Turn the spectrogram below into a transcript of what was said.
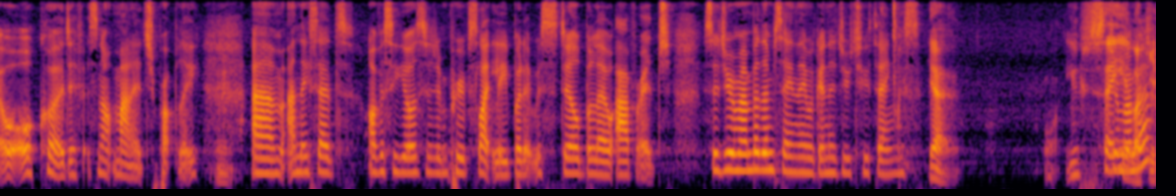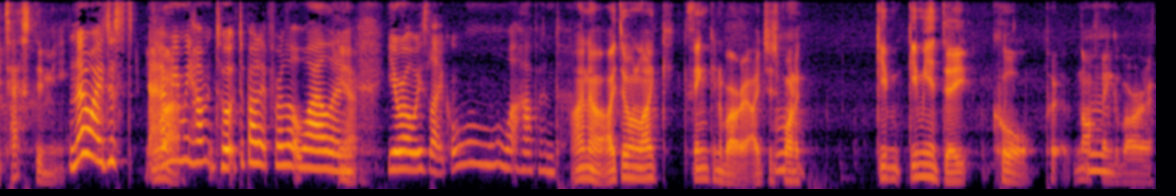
or, or could if it's not managed properly. Mm. Um, and they said obviously yours had improved slightly, but it was still below average. So do you remember them saying they were going to do two things? Yeah. What, you say you it like you're testing me. No, I just You I are. mean we haven't talked about it for a little while, and Yeah. you're always like, oh, what happened? I know. I don't like thinking about it. I just want Mm. to give give me a date. Cool. Put not Mm. think about it.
